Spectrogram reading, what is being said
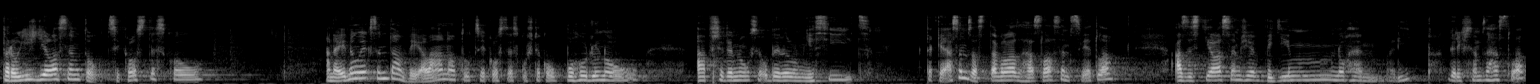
projížděla jsem tou cyklostezkou a najednou, jak jsem tam vyjela na tu cyklostezku, už takovou pohodlnou, a přede mnou se objevil měsíc, tak já jsem zastavila, zhasla jsem světla a zjistila jsem, že vidím mnohem líp, když jsem zhasla.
